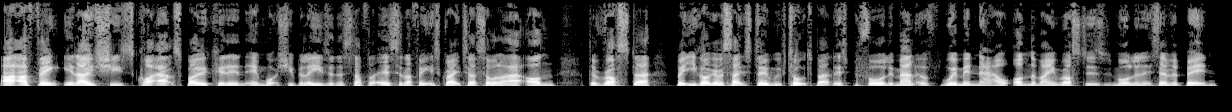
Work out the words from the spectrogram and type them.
I, I think you know she's quite outspoken in, in what she believes in and stuff like this, and I think it's great to have someone like that on the roster. But you've got to give her something to do. And we've talked about this before. The amount of women now on the main rosters is more than it's ever been,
